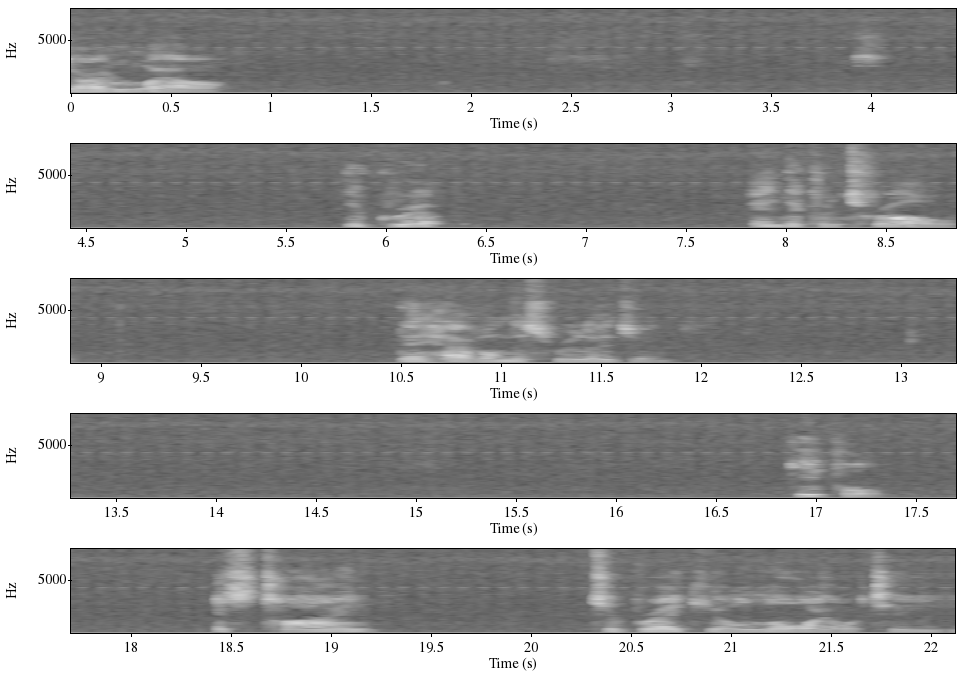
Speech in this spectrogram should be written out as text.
darn well the grip and the control they have on this religion. People, it's time to break your loyalty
